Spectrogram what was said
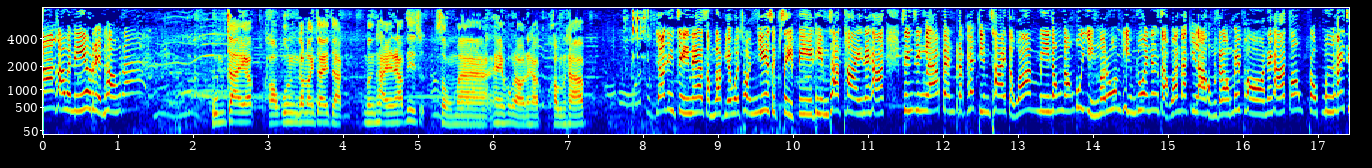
บ้างคะวันนี้เหรียญทองแรกภูมิใจครับ ขอบคุณกำลังใจจากเมืองไทยนะครับที่ส่งมาให้พวกเรานะครับ ขอบคุณครับโอ้โหสุดยอดจริงๆนะคะสำหรับเยาวชน 24 ปีทีมชาติไทยนะคะ จริง ๆ แล้วเป็นประเภททีมชาย แต่ว่ามีน้องๆ ผู้หญิงมาร่วมทีมด้วยเนื่องจากว่านักกีฬาของเราไม่พอนะคะ ต้องปรบมือให้จ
